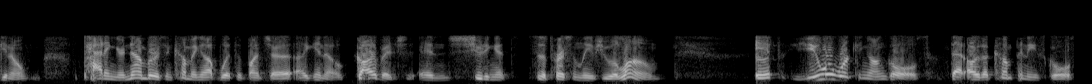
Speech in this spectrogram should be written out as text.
you know, padding your numbers and coming up with a bunch of uh, you know garbage and shooting it so the person leaves you alone. If you are working on goals that are the company's goals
